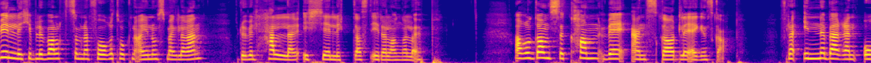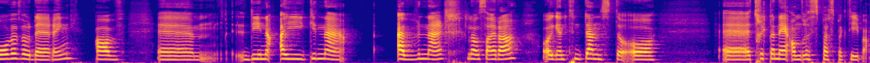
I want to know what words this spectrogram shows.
vil ikke bli valgt som den foretrukne eiendomsmegleren, og du vil heller ikke lykkes i det lange løp. Arroganse kan være en skadelig egenskap. For det innebærer en overvurdering av eh, dine egne evner, la oss si det, og en tendens til å eh, trykke ned andres perspektiver.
